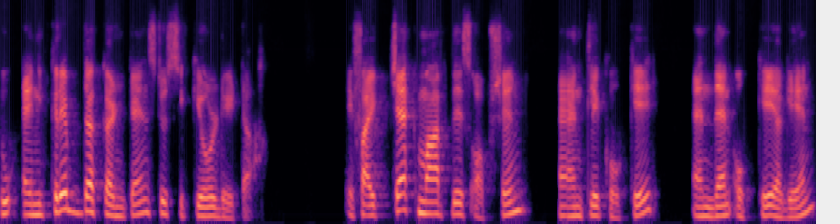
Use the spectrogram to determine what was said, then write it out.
to encrypt the contents to secure data. If I check mark this option and click OK, and then OK again,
